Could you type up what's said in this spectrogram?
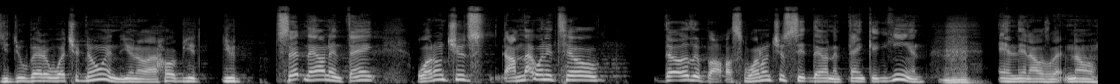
you do better what you're doing. You know, I hope you you sit down and think. Why don't you? i'm not going to tell the other boss. Why don't you sit down and think again? Mm-hmm. And then I was like, no,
